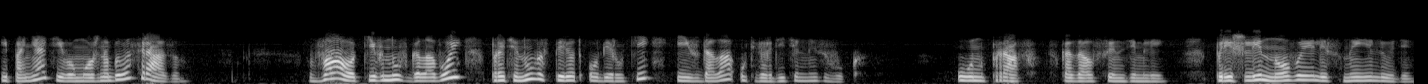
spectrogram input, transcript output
и понять его можно было сразу. Вао, кивнув головой, протянула вперед обе руки и издала утвердительный звук. «Ун прав», — сказал сын земли, — «пришли новые лесные люди».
